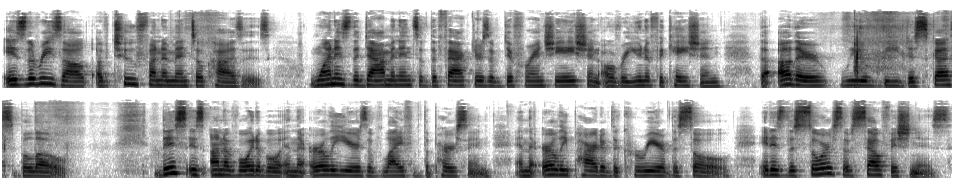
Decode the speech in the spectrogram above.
is the result of two fundamental causes one is the dominance of the factors of differentiation over unification, the other will be discussed below. This is unavoidable in the early years of life of the person and the early part of the career of the soul. It is the source of selfishness.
